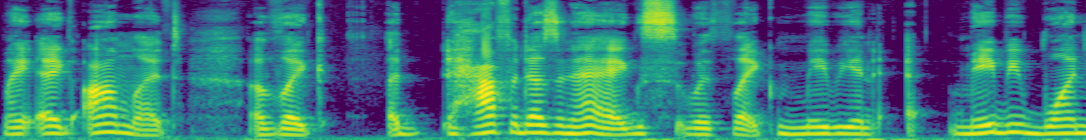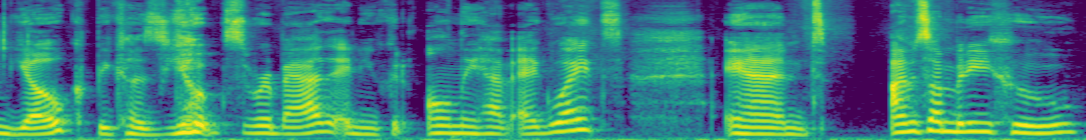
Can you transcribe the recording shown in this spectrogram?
my egg omelet of like a half a dozen eggs with like maybe an maybe one yolk because yolks were bad and you could only have egg whites and I'm somebody who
